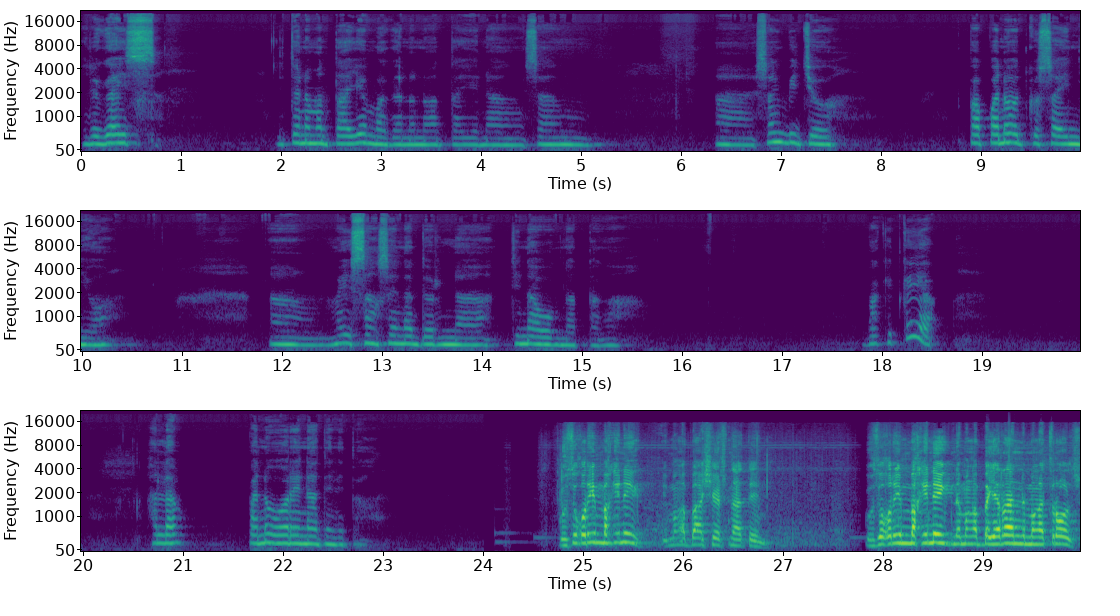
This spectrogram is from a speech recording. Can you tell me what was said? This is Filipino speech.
Hello guys, dito naman tayo, mag-ano naman tayo ng isang, ah, isang video. Papanood ko sa inyo. Ah, may isang senador na tinawag na tanga. Bakit kaya? Hala, panoorin natin ito. Gusto ko rin makinig, yung mga bashers natin. Gusto ko rin makinig ng mga bayaran ng mga trolls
